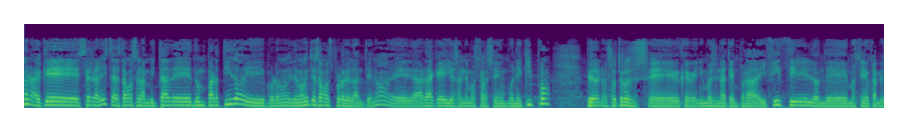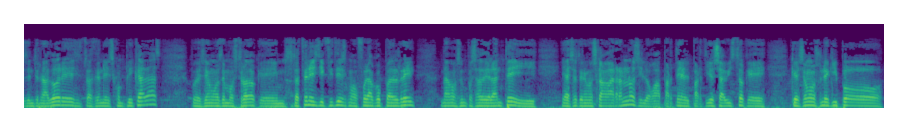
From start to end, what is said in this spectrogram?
Bueno, hay que ser realistas. Estamos en la mitad de, un partido y por, de momento estamos por delante, ¿no? Eh, la verdad que ellos han demostrado ser un buen equipo, pero nosotros eh, que venimos de una temporada difícil, donde hemos tenido cambios de entrenadores, situaciones complicadas, pues hemos demostrado que en situaciones difíciles como fue la Copa del Rey damos un paso adelante y, y a eso tenemos que agarrarnos y luego aparte en el partido se ha visto que, que somos un equipo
